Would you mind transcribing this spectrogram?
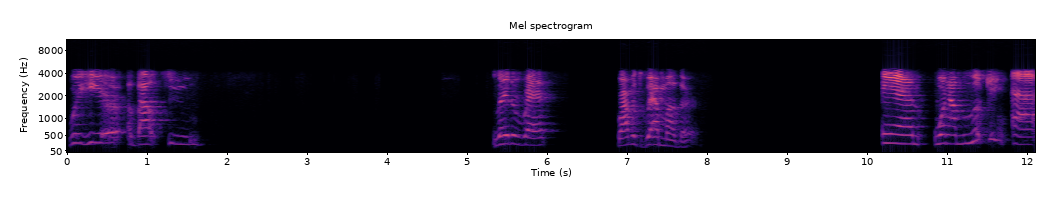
We're here about to lay to rest Robert's grandmother. And when I'm looking at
